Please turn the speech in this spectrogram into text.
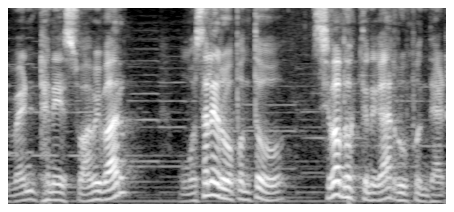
వెంటనే స్వామివారు ముసలి రూపంతో శివభక్తునిగా రూపొందాడు.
